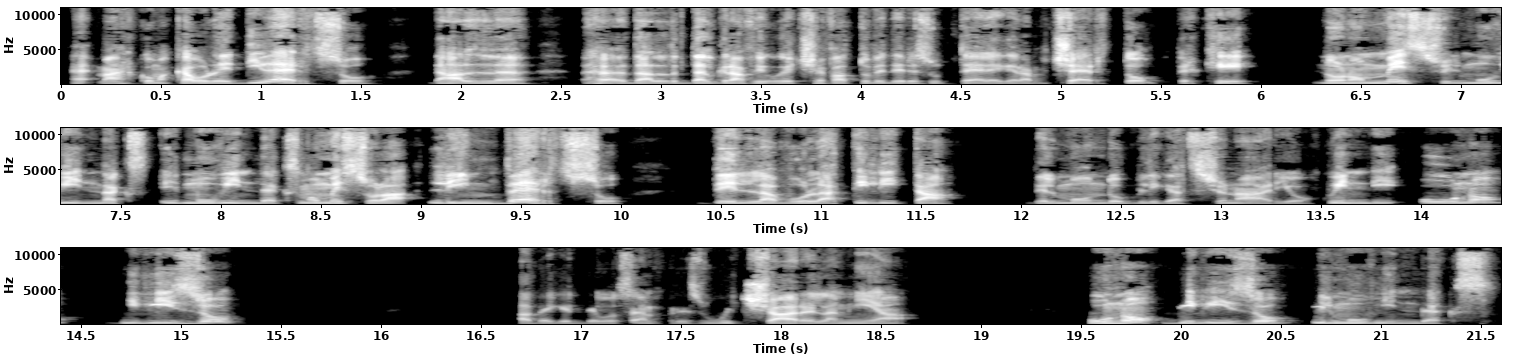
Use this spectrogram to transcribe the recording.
eh, Marco, ma cavolo, è diverso dal, eh, dal, dal, grafico che ci hai fatto vedere su Telegram. Certo, perché non ho messo il move index, il move index ma ho messo la, l'inverso della volatilità del mondo obbligazionario. Quindi 1 diviso, guardate che devo sempre switchare la mia, 1 diviso il move index.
